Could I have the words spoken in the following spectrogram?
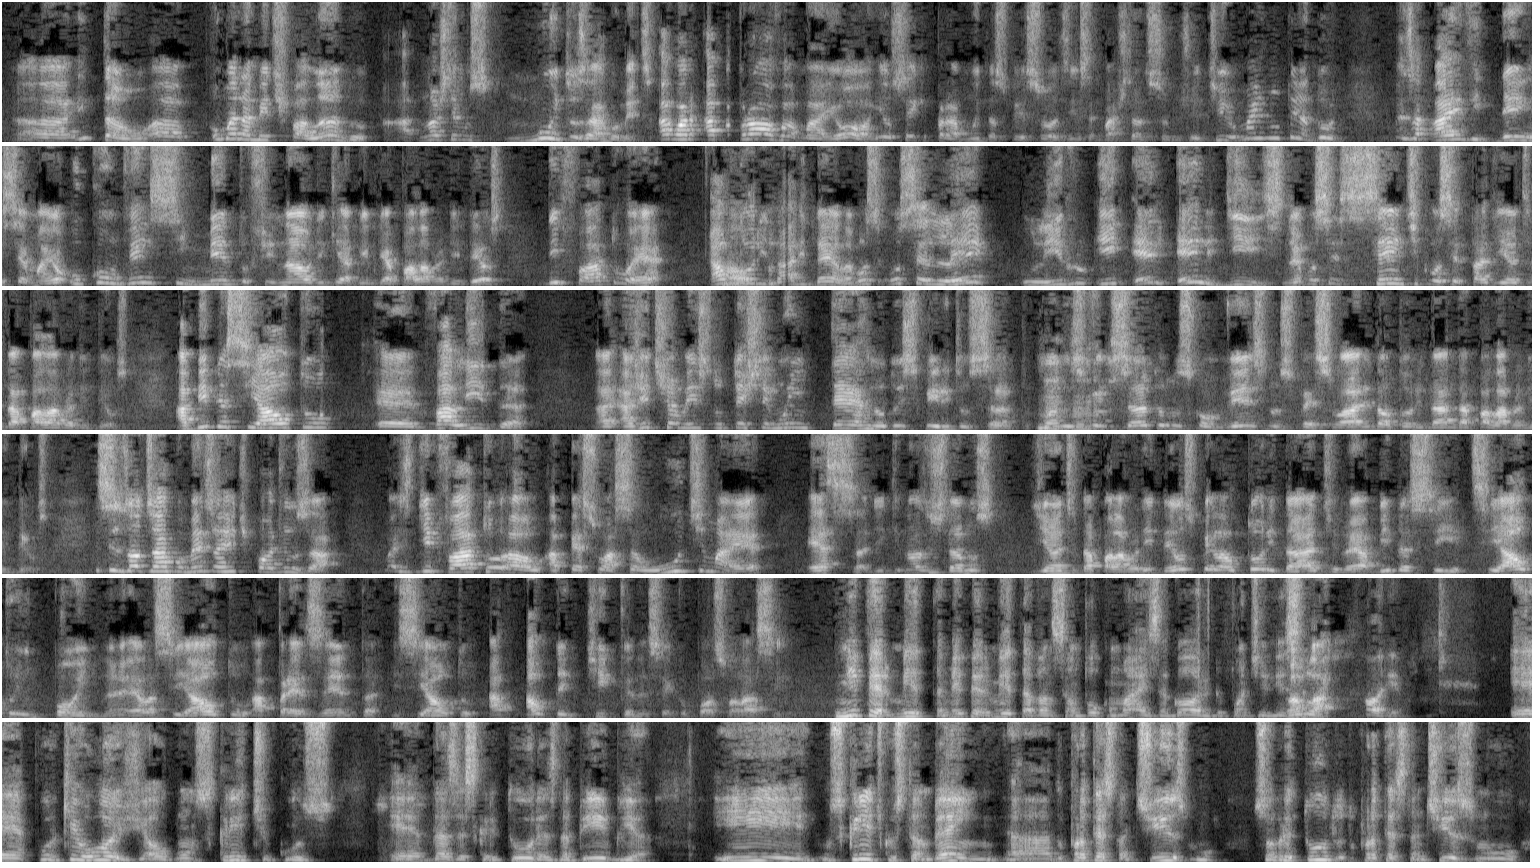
Ah, então, ah, humanamente falando, ah, nós temos muitos argumentos. Agora, a prova maior, eu sei que para muitas pessoas isso é bastante subjetivo, mas não tenha dúvida. Mas a, a evidência maior, o convencimento final de que a Bíblia é a palavra de Deus, de fato é a autoridade dela. Você, você lê o livro e ele, ele diz, né? você sente que você está diante da palavra de Deus. A Bíblia se auto-valida. É, a, a, gente chama isso do testemunho interno do Espírito Santo, quando uhum. o Espírito Santo nos convence, nos persuade da autoridade da palavra de Deus. Esses outros argumentos a gente pode usar, mas de fato a, a persuasão última é essa, de que nós estamos diante da palavra de Deus pela autoridade. Né? A Bíblia se, se auto-impõe, né? ela se auto-apresenta e se auto-autentica, né? se é que eu posso falar assim. Me permita, me permita avançar um pouco mais agora do ponto de vista Vamos lá. da história. É, porque hoje alguns críticos é, das escrituras, da Bíblia, e os críticos também ah, do protestantismo, sobretudo do protestantismo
